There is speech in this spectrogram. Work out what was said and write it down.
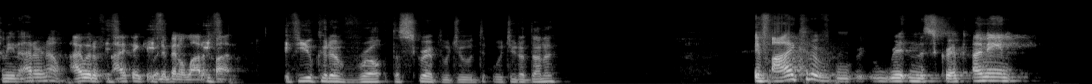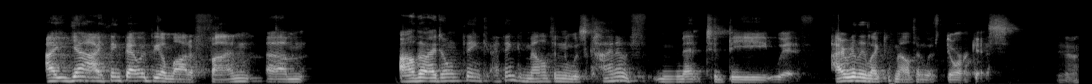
I mean, I don't know. I would have. I think it would have been a lot of if- fun. If you could have wrote the script, would you would you have done it? if I could have written the script, I mean, I yeah, I think that would be a lot of fun. Um, although I don't think I think Melvin was kind of meant to be with. I really liked Melvin with Dorcas. Yeah.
